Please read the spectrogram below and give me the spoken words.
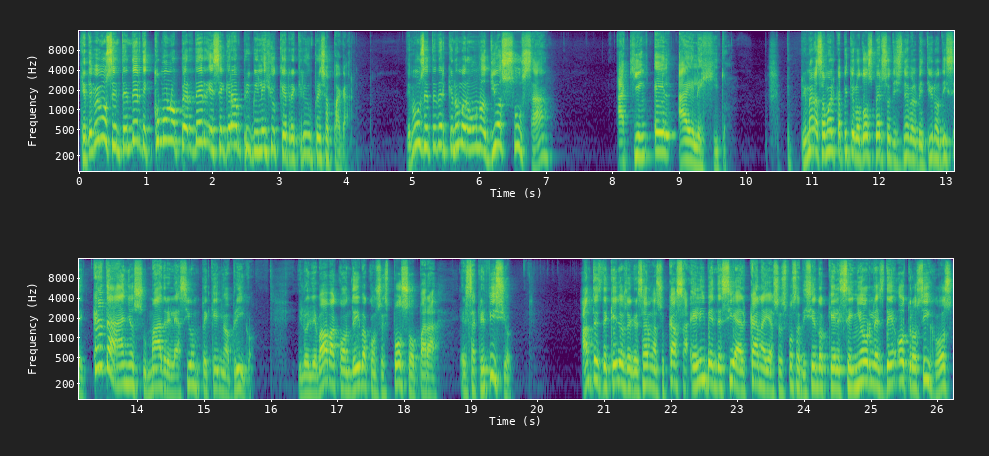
que debemos entender de cómo no perder ese gran privilegio que requiere un precio a pagar. Debemos entender que, número uno, Dios usa a quien Él ha elegido. Primera Samuel capítulo 2, versos 19 al 21 dice, cada año su madre le hacía un pequeño abrigo y lo llevaba cuando iba con su esposo para el sacrificio. Antes de que ellos regresaran a su casa, Eli bendecía a Elcana y a su esposa diciendo que el Señor les dé otros hijos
